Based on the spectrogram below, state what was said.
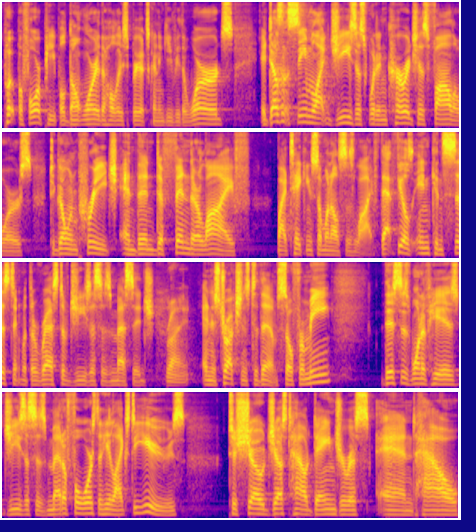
put before people, don't worry, the Holy Spirit's going to give you the words. It doesn't seem like Jesus would encourage his followers to go and preach and then defend their life by taking someone else's life. That feels inconsistent with the rest of Jesus's message Right. and instructions to them. So for me, this is one of his Jesus's metaphors that he likes to use to show just how dangerous and how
